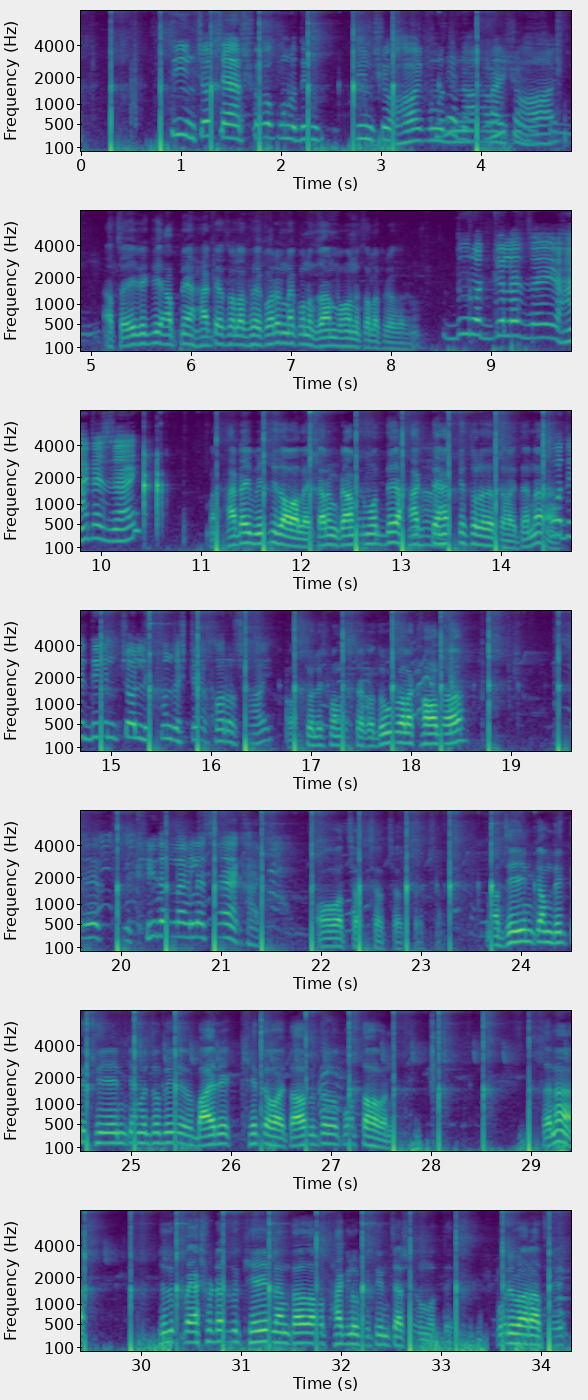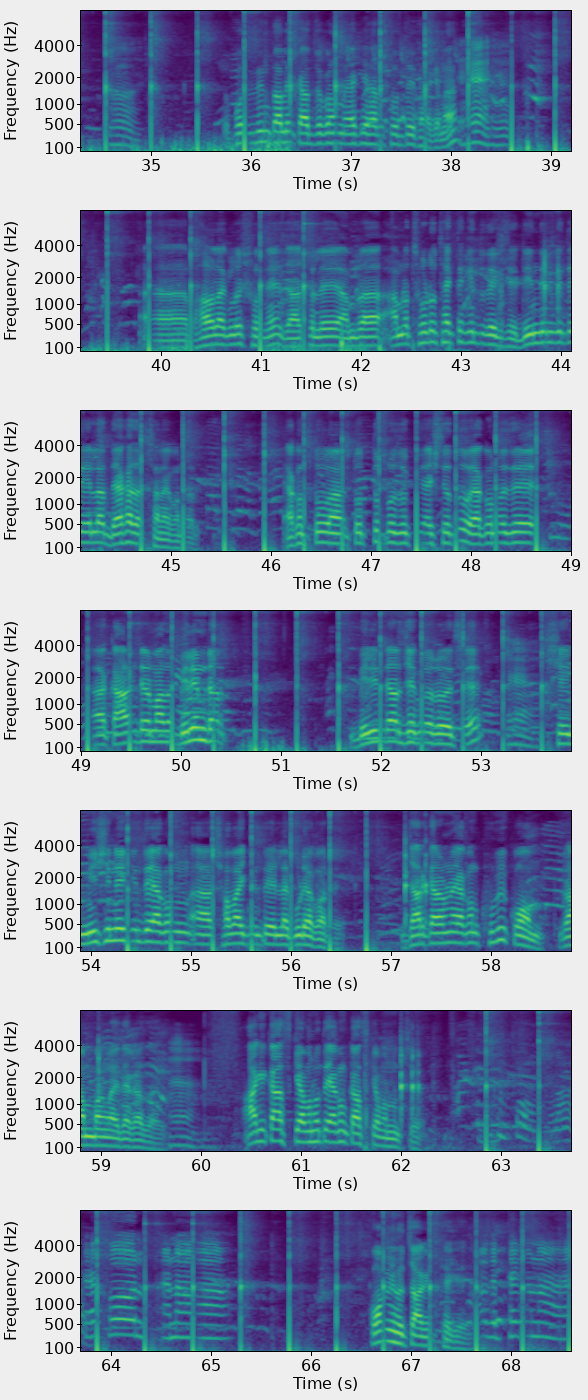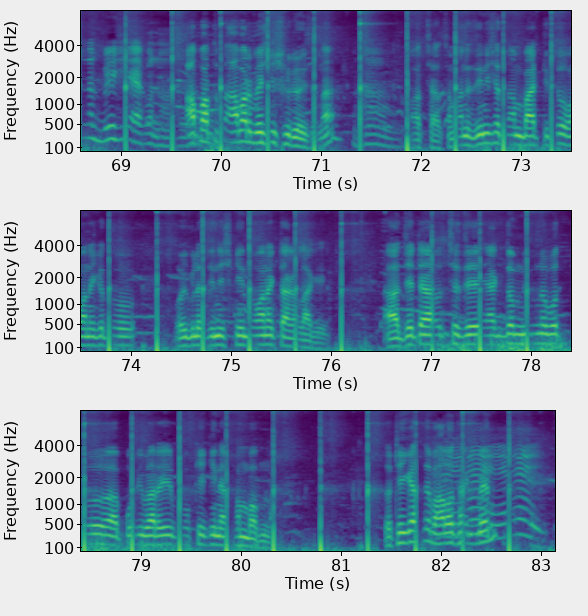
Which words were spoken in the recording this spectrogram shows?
তিনশো চারশো কোনো দিন তিনশো হয় কোনো দিন আড়াইশো হয়। আচ্ছা এটা কি আপনি হাঁটে চলাফেরা করেন না কোনো যানবাহনে চলাফেরা করেন? দূরত গেলে যে হাঁটে যায় মানে হাঁটাই বেশি যাওয়া লাগে কারণ গ্রামের মধ্যে হাঁটতে হাঁটতে চলে যেতে হয় তাই না? প্রতিদিন চল্লিশ পঞ্চাশ টাকা খরচ হয়। চল্লিশ পঞ্চাশ টাকা। দুপুরবেলা খাওয়া দাওয়া খিদা লাগলে চা খায়। ও আচ্ছা আচ্ছা আচ্ছা আচ্ছা আচ্ছা। না যে ইনকাম দেখতেছি এই ইনকামে যদি বাইরে খেতে হয় তাহলে তো পড়তে হবে না। তাই না? যদি একশো টাকা যদি খেয়ে নেন তাহলে আবার থাকল কি তিন চারশোর মধ্যে? পরিবার আছে। হ্যাঁ। প্রতিদিন তাহলে কার্যক্রম একই হারে চলতেই থাকে না? হ্যাঁ হ্যাঁ। ভালো লাগল শুনে যে আসলে আমরা আমরা ছোট থাকতে কিন্তু দেখছি। দিন দিন কিন্তু এলা দেখা যাচ্ছে না এখন আর। এখন তো তথ্য প্রযুক্তি আসছে তো এখন ওই যে কারেন্টের মাধ্যমে বিলিন্ডার বিলিন্ডার যেগুলো রয়েছে হ্যাঁ। সেই মেশিনে কিন্তু এখন সবাই কিন্তু এলা গুঁড়া করে। যার কারণে এখন খুবই কম গ্রাম বাংলায় দেখা যায়। হ্যাঁ। আগে কাজ কেমন হতো এখন কাজ কেমন হচ্ছে? এখন কমই হচ্ছে আগের থেকে। আগের থেকে না না বেশি এখন আপাতত আবার বেশি শুরু হয়েছে না? হ্যাঁ। আচ্ছা আচ্ছা মানে জিনিসের দাম বাড়তি তো অনেকে তো ওইগুলো জিনিস কিনতে অনেক টাকা লাগে। আর যেটা হচ্ছে যে একদম নিম্নবর্ত আহ, পরিবারের পক্ষে কিনা সম্ভব না। তো ঠিক আছে ভালো থাকবেন।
